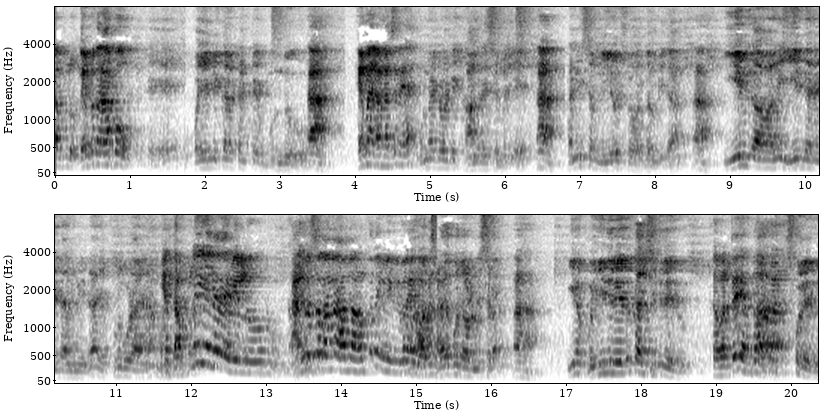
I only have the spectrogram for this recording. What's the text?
డబ్బులు. లేకపోతే రాపో అంటే ఉప ఎన్నికల కంటే ముందు ఏమైనా నచ్చినాయా ఉన్నటువంటి కాంగ్రెస్ ఎమ్మెల్యే కనీసం నియోజకవర్గం మీద. ఏమి కావాలి ఏంది అనే దాని మీద ఎప్పుడు కూడా ఆయన డబ్బులే వీళ్ళు? కాంగ్రెస్ వాళ్ళు అన్న అనుకుని వివరంగా అడగపోతే ఎవరు ఇస్తాడా? ఆహా. ఈయన పొయ్యింది లేదు కలిసింది లేదు. కాబట్టి పట్టించుకోలేదు.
